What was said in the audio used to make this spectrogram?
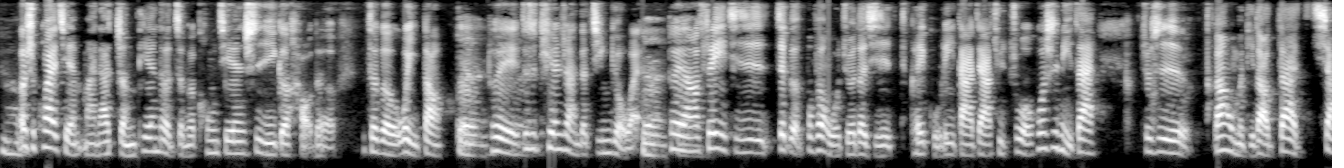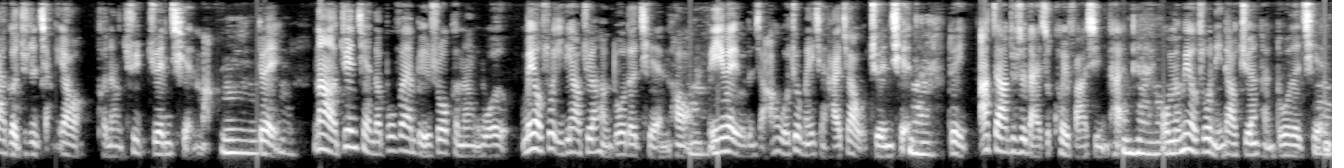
嗯。二十块钱买来整天的整个空间是一个好的这个味道，对对，这是天然的精油哎，对。对啊，所以其实这个部分我觉得其实可以鼓励大家去做，或是你在就是刚刚我们提到，在下个就是讲要可能去捐钱嘛，嗯，对。嗯那捐钱的部分，比如说可能我没有说一定要捐很多的钱哈，嗯因为有人讲啊我就没钱还叫我捐钱，嗯对啊这样就是来自匮乏心态。嗯我们没有说你一定要捐很多的钱，嗯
